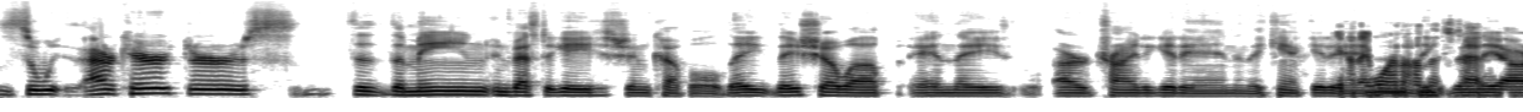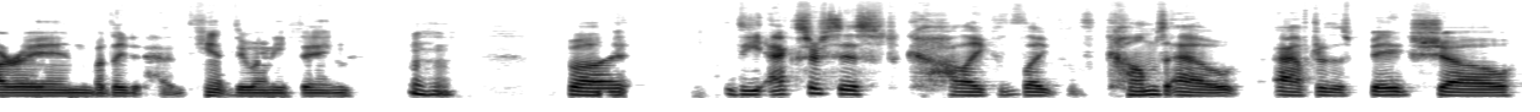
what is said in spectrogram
So we, our characters, the the main investigation couple, they they show up and they are trying to get in and they can't get Yeah, in. they want and on the then set. they are in, but they can't do anything. hmm But the Exorcist like like comes out after this big show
